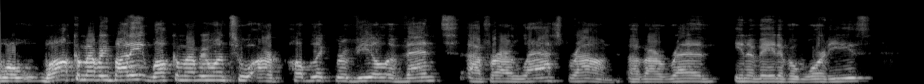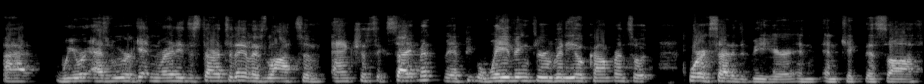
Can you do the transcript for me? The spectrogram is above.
Well, welcome everybody. Welcome everyone to our public reveal event uh, for our last round of our Rev Innovative awardees. Uh, we were, as we were getting ready to start today, there's lots of anxious excitement. We have people waving through video conference, so we're excited to be here and, and kick this off.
